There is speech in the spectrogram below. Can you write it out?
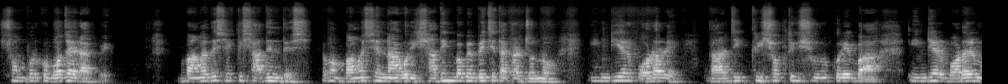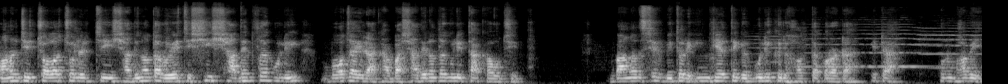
সম্পর্ক বজায় রাখবে। বাংলাদেশ একটি স্বাধীন দেশ এবং বাংলাদেশের নাগরিক স্বাধীনভাবে বেঁচে থাকার জন্য ইন্ডিয়ার বর্ডারে তার যে কৃষক থেকে শুরু করে বা ইন্ডিয়ার বর্ডারের মানুষ যে চলাচলের যে স্বাধীনতা রয়েছে, সেই স্বাধীনতাগুলি বজায় রাখা বা স্বাধীনতাগুলি থাকা উচিত। বাংলাদেশের ভিতরে ইন্ডিয়া থেকে গুলি করে হত্যা করাটা, এটা কোনোভাবেই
